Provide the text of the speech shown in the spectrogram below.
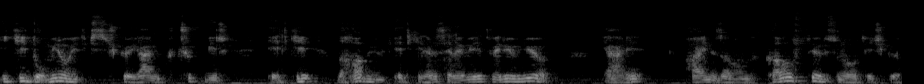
İki domino etkisi çıkıyor. Yani küçük bir etki daha büyük etkilere sebebiyet verebiliyor. Yani aynı zamanda kaos teorisini ortaya çıkıyor.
